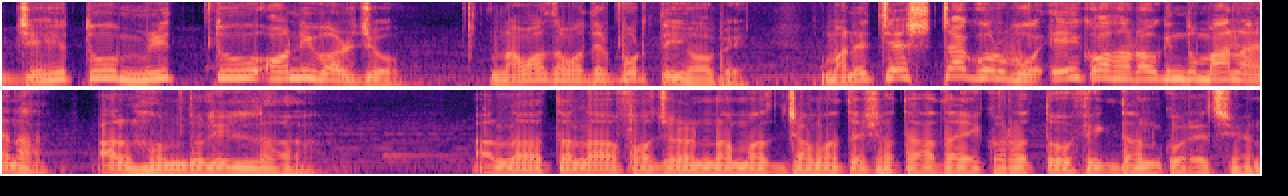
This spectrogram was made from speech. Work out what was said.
যেহেতু মৃত্যু অনিবার্য, নামাজ আমাদের পড়তেই হবে। মানে চেষ্টা করব, এই কথাটাও কিন্তু মানায় না। আলহামদুলিল্লাহ। আল্লাহ তালা ফজরের নামাজ জামাতের সাথে আদায় করা তৌফিক দান করেছেন।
